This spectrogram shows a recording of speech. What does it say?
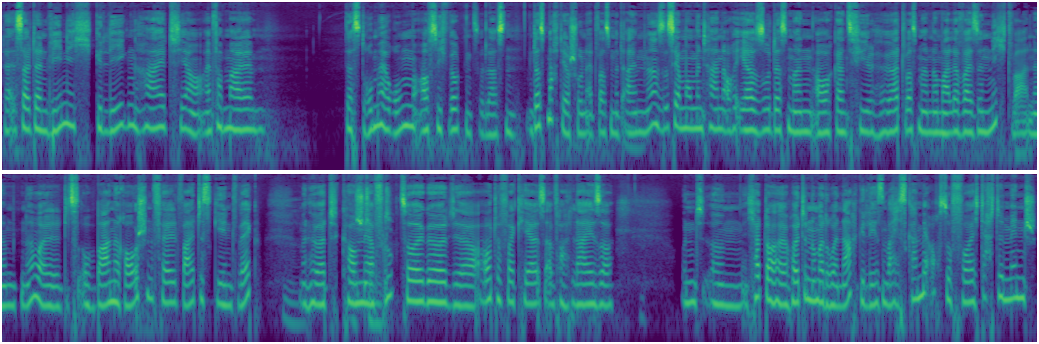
da ist halt dann wenig Gelegenheit, ja, einfach mal das drumherum auf sich wirken zu lassen. Und das macht ja schon etwas mit einem. Ne? Es ist ja momentan auch eher so, dass man auch ganz viel hört, was man normalerweise nicht wahrnimmt, ne? weil das urbane Rauschen fällt weitestgehend weg. Mhm. Man hört kaum mehr Flugzeuge, der Autoverkehr ist einfach leiser. Und ähm, ich habe da heute nochmal drüber nachgelesen, weil es kam mir auch so vor. Ich dachte, Mensch,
